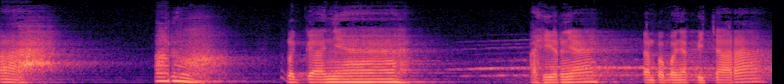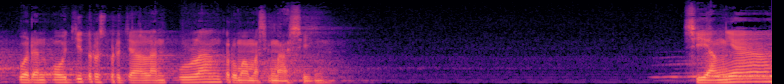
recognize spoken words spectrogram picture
ah, aduh, leganya. Akhirnya, tanpa banyak bicara, gue dan Oji terus berjalan pulang ke rumah masing-masing. Siangnya,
